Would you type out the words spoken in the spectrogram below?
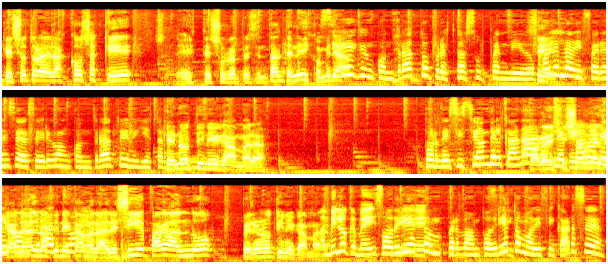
que es otra de las cosas que este, su representante le dijo, mira, Sigue con contrato, pero está suspendido. Sí. ¿Cuál es la diferencia de seguir con contrato y, y estar que no tiene cámara. Por decisión del canal, Por le decisión pagan del el canal no tiene cámara, le sigue pagando, pero no tiene cámara. A mí lo que me dice ¿Podría que- esto, perdón, ¿podría esto modificarse?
